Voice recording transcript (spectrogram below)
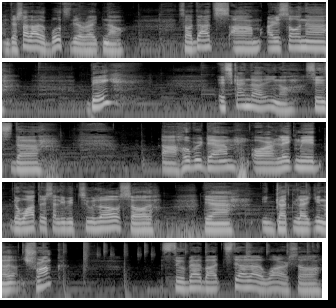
and there's a lot of boats there right now. So that's um, Arizona Bay. It's kind of you know since the uh, Hoover Dam or Lake Mead, the water is a little bit too low. So yeah, it got like you know shrunk. It's too bad, but still a lot of water. So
